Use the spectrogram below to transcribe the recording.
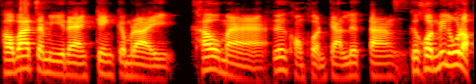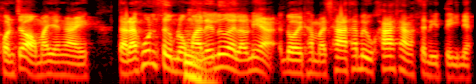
เพราะว่าจะมีแรงเก็งกำไรเข้ามาเรื่องของผลการเลือกตั้ง คือคนไม่รู้หรอกผลจะออกมายังไง แต่ถ้าหุ้นซึมลงมาเรื่อยๆ แล้วเนี่ย โดยธรรมชาติถ้าไปดูค่าทางสถิติเนี่ย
